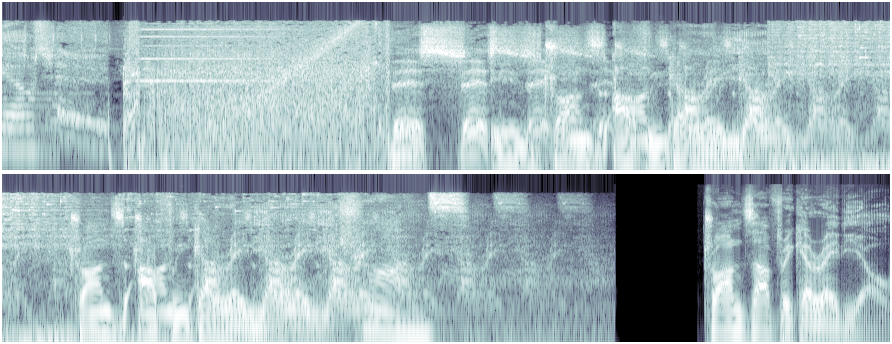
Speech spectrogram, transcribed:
it. Wenu zogcwala you thought we out This, is Trans Africa Radio. Trans Africa Radio. Trans Africa Radio.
